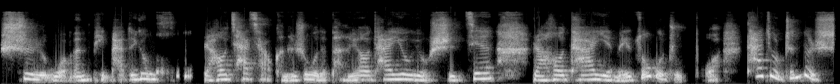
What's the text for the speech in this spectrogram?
是我们品牌的用户，然后恰巧可能是我的朋友，他又有时间，然后他也没做过主播，他就真的是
